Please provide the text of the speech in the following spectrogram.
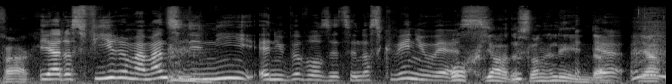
vaag. Ja, dat is vieren met mensen die niet in uw bubbel zitten. Dat is Quenio Och ja, dat is lang geleden. Ja. ja.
